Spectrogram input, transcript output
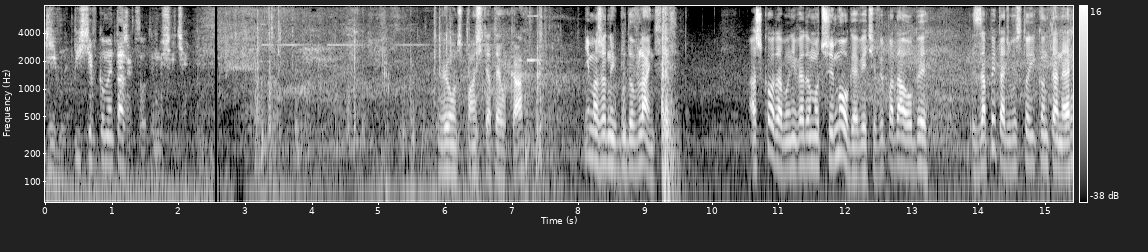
Dziwne, piszcie w komentarzach co o tym myślicie. Wyłącz pan światełka. Nie ma żadnych budowlańców. A szkoda, bo nie wiadomo czy mogę, wiecie, wypadałoby zapytać, bo stoi kontener.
